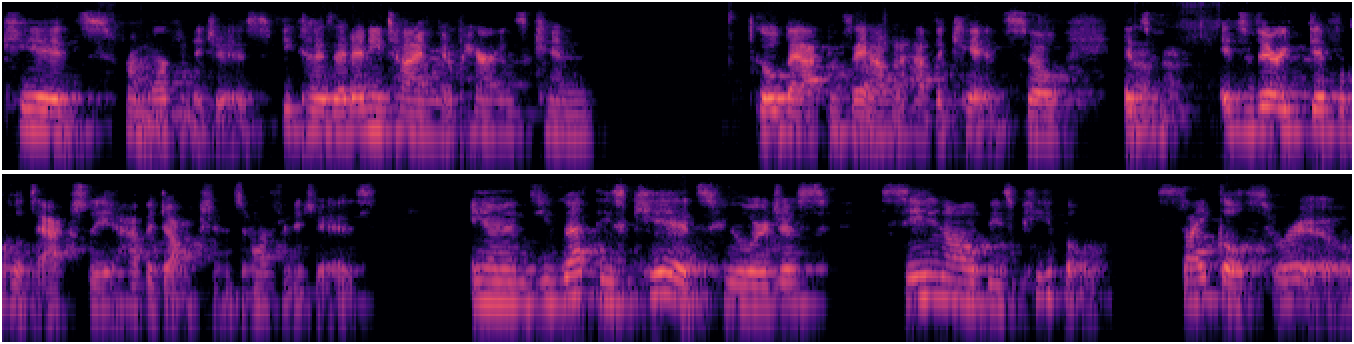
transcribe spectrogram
kids from mm-hmm. orphanages because at any time their parents can go back and say I want to have the kids. So it's it's very difficult to actually have adoptions in orphanages. And you've got these kids who are just seeing all of these people cycle through,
